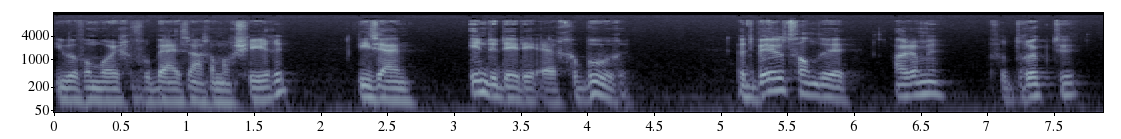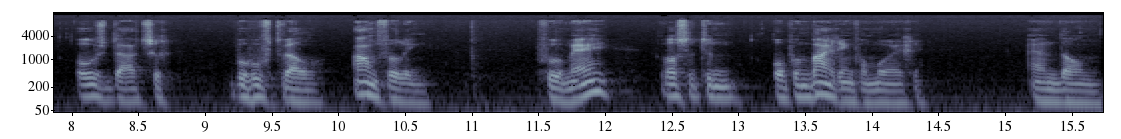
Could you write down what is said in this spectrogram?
die we vanmorgen voorbij zagen marcheren... die zijn in de DDR geboren. Het beeld van de arme, verdrukte Oost-Duitser behoeft wel aanvulling. Voor mij was het een openbaring vanmorgen en dan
